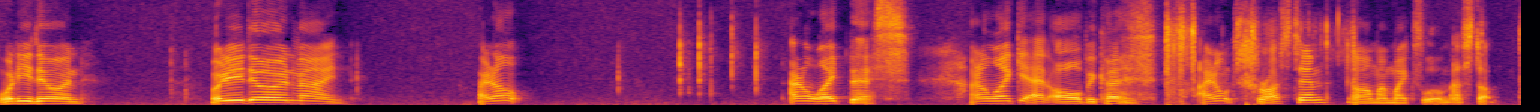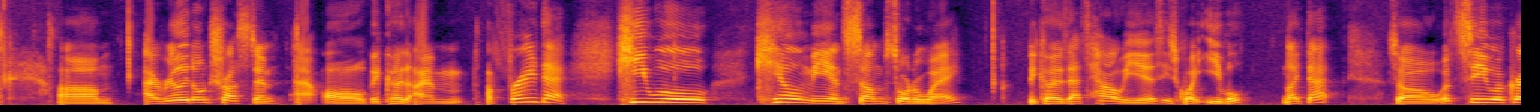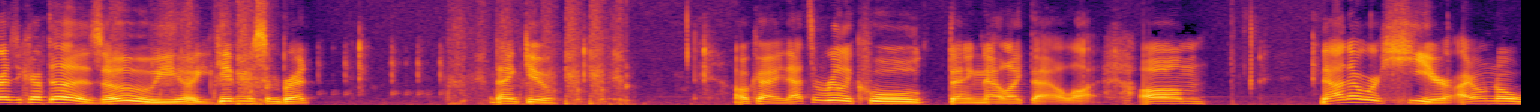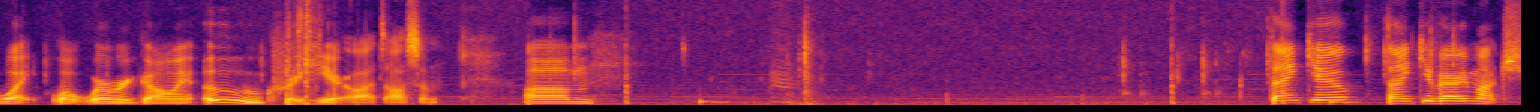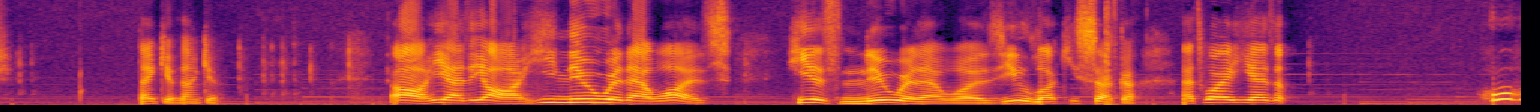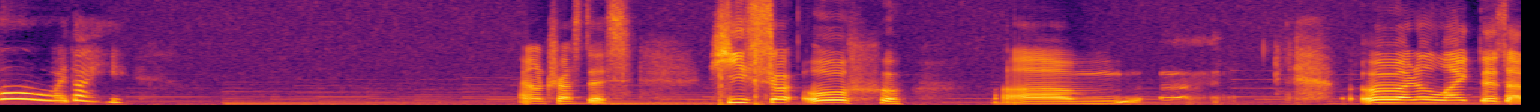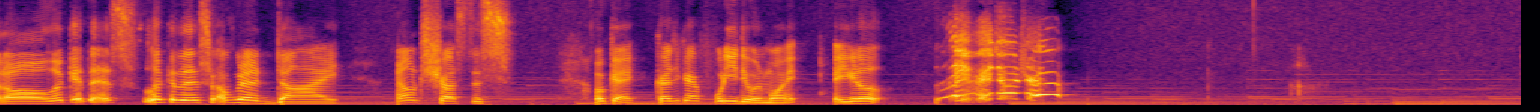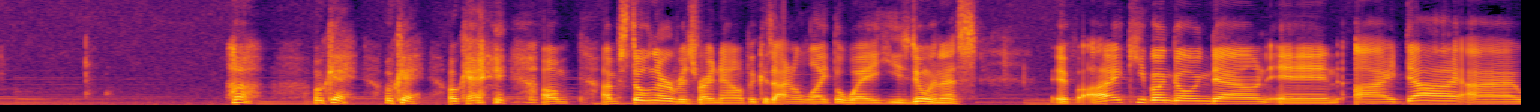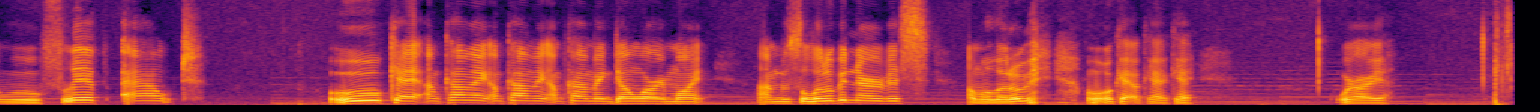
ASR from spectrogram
What are you doing? What are you doing, man? I don't I don't like this. I don't like it at all because I don't trust him. Oh, my mic's a little messed up. Um, I really don't trust him at all because I'm afraid that he will kill me in some sort of way because that's how he is. He's quite evil like that. So let's see what CrazeDeCraft does. Oh, you, you gave me some bread. Thank you. Okay, that's a really cool thing. I like that a lot. Um, now that we're here, I don't know what what where we're going. Ooh, right here. Oh, that's awesome. Um. Thank you. Thank you very much. Thank you, thank you. Oh, he has, oh, he knew where that was. He just knew where that was. You lucky sucker. That's why he has a... Hoo-hoo, I thought he... I don't trust this. He's so... Oh... Um... Oh, I don't like this at all. Look at this. Look at this. I'm gonna die. I don't trust this. Okay, CrazeDeCraft, what are you doing, Moy? Are you gonna leave me to a trap? Huh. Okay, okay, okay. Um, I'm still nervous right now because I don't like the way he's doing this. If I keep on going down and I die, I will flip out. Okay, I'm coming, I'm coming, I'm coming. Don't worry, Mike. I'm just a little bit nervous. I'm a little bit... Oh, okay, okay, okay. Where are you?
